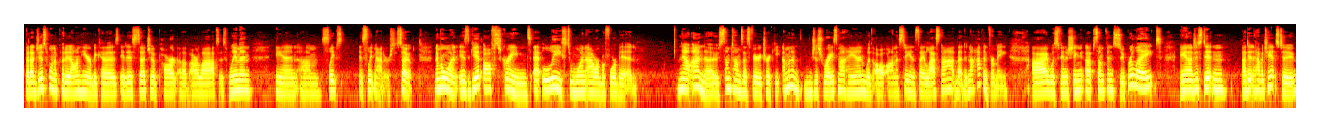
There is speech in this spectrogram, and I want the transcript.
but I just want to put it on here because it is such a part of our lives as women and um, sleeps sleep matters. So, number one is get off screens at least one hour before bed. Now, I know sometimes that's very tricky. I'm going to just raise my hand with all honesty and say, last night that did not happen for me. I was finishing up something super late and I just didn't I didn't have a chance to.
